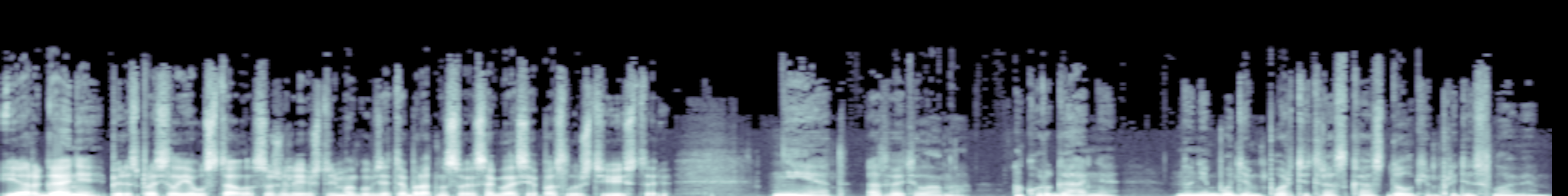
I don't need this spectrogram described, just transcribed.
и органе?» — переспросил я устало, сожалею, что не могу взять обратно свое согласие послушать ее историю. «Нет», — ответила она, — «о кургане. Но не будем портить рассказ долгим предисловием».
